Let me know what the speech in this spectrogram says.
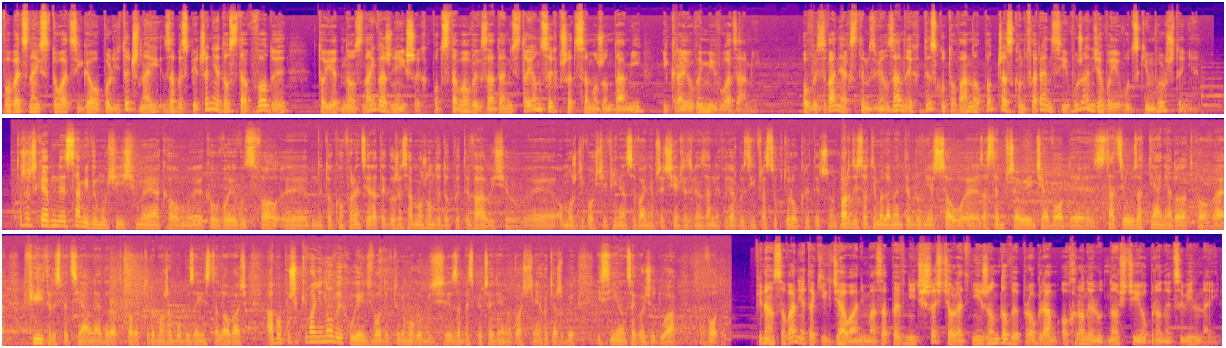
W obecnej sytuacji geopolitycznej zabezpieczenie dostaw wody to jedno z najważniejszych podstawowych zadań stojących przed samorządami i krajowymi władzami. O wyzwaniach z tym związanych dyskutowano podczas konferencji w Urzędzie Wojewódzkim w Olsztynie. Troszeczkę sami wymusiliśmy jako, jako województwo y, tą konferencję, dlatego że samorządy dopytywały się y, o możliwości finansowania przedsięwzięć związanych chociażby z infrastrukturą krytyczną. Bardzo istotnym elementem również są y, zastępcze ujęcia wody, stacje uzatniania dodatkowe, filtry specjalne dodatkowe, które można byłoby zainstalować, albo poszukiwanie nowych ujęć wody, które mogły być zabezpieczeniem właśnie chociażby istniejącego źródła wody. Finansowanie takich działań ma zapewnić sześcioletni rządowy program ochrony ludności i obrony cywilnej.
